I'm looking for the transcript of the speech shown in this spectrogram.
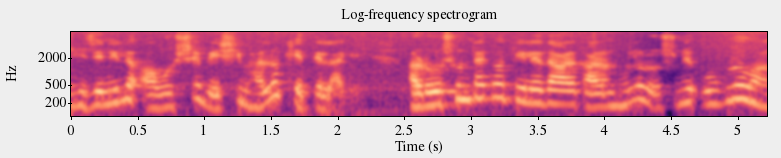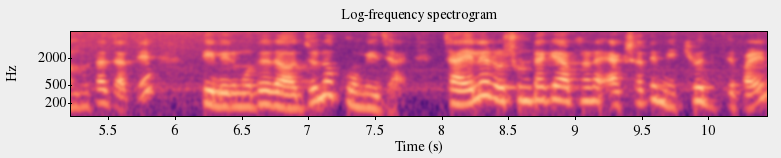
ভেজে নিলে অবশ্যই বেশি ভালো খেতে লাগে। আর রসুনটাকেও তেলে দেওয়ার কারণ হলো, রসুনের উগ্র গন্ধটা যাতে তেলের মধ্যে দেওয়ার জন্য কমে যায়। চাইলে রসুনটাকে আপনারা একসাথে মেখেও দিতে পারেন,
